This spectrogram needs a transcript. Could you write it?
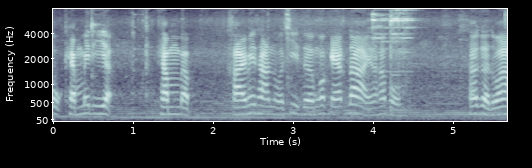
หกแคมไม่ดีอะแคมแบบคลายไม่ทันหัวฉีดเดิมก็แก๊กได้นะครับผม ถ้าเกิดว่า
